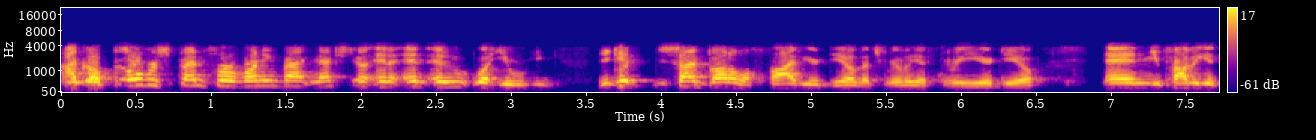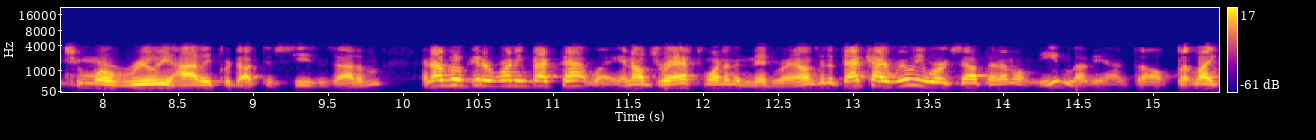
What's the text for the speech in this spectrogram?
I go overspend for a running back next year, and and, and what you you get you sign Buttle a five year deal that's really a three year deal, and you probably get two more really highly productive seasons out of him. And I'll go get a running back that way, and I'll draft one in the mid rounds. And if that guy really works out, then I don't need Le'Veon Bell. But like,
